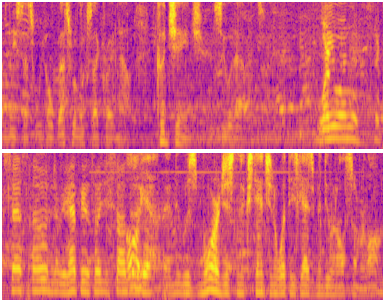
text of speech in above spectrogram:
At least that's what we hope. That's what it looks like right now. Could change. We'll see what happens. Day one success, though. Are you happy with what you saw? There? Oh yeah, and it was more just an extension of what these guys have been doing all summer long.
